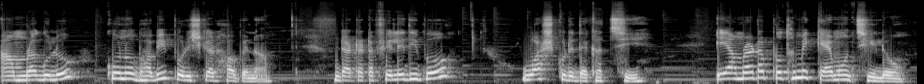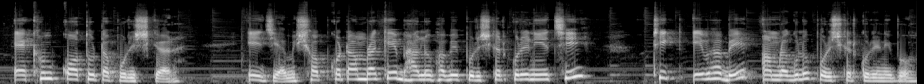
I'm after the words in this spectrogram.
আমড়াগুলো কোনোভাবেই পরিষ্কার হবে না। ডাটাটা ফেলে দিব ওয়াশ করে দেখাচ্ছি। এই আমড়াটা প্রথমে কেমন ছিল? এখন কতটা পরিষ্কার? এই যে আমি সবকটা আমড়াকে ভালোভাবে পরিষ্কার করে নিয়েছি। ঠিক এভাবে আমড়াগুলো পরিষ্কার করে নিব।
